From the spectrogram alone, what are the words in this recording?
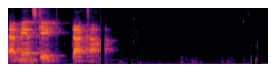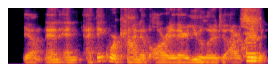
at manscaped.com. Yeah, and and I think we're kind of already there. You alluded to obviously with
